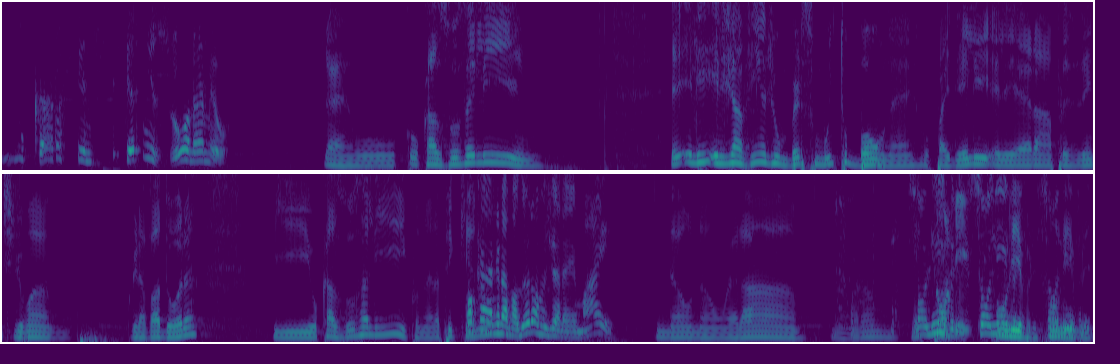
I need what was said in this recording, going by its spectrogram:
E o cara se eternizou, né, meu? É, o, o Cazuza, ele, ele, ele já vinha de um berço muito bom, né? O pai dele, ele era presidente de uma gravadora, e o Cazuza ali, quando era pequeno... Qual que era a gravadora, Rogério? EMAI? Não, não, era... Agora, são livres, são livres, são livres.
